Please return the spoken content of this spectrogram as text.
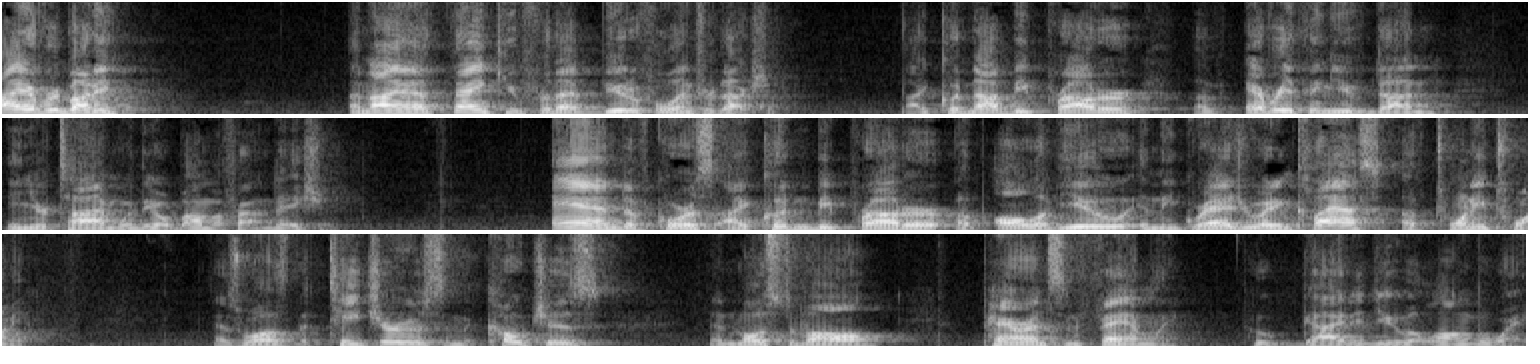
Hi, everybody. Aniyah, thank you for that beautiful introduction. I could not be prouder of everything you've done in your time with the Obama Foundation. And of course, I couldn't be prouder of all of you in the graduating class of 2020, as well as the teachers and the coaches, and most of all, parents and family who guided you along the way.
